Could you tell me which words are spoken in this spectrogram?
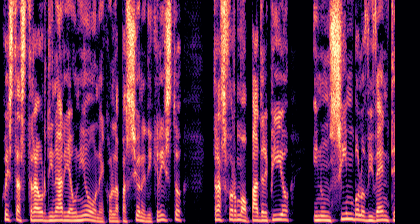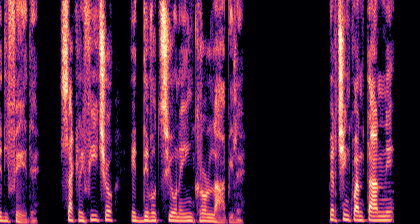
Questa straordinaria unione con la passione di Cristo trasformò Padre Pio in un simbolo vivente di fede, sacrificio e devozione incrollabile. Per 50 anni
